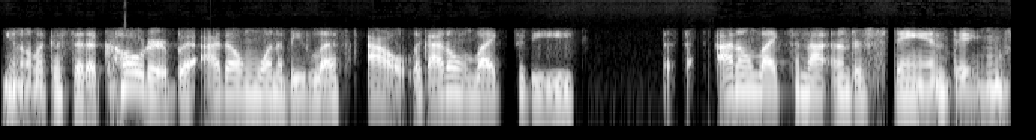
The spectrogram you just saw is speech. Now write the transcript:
you know, like I said, a coder, but I don't want to be left out. Like I don't like to be, I don't like to not understand things.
